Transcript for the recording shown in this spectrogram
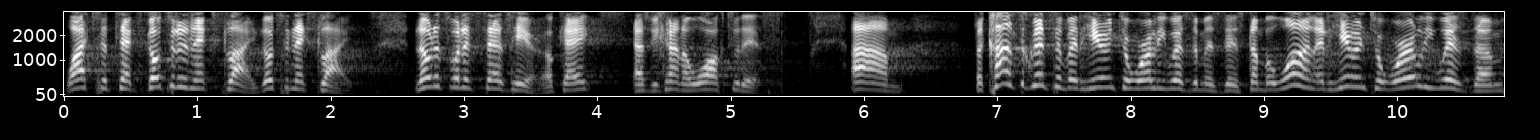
Watch the text. Go to the next slide. Go to the next slide. Notice what it says here, okay, as we kind of walk through this. Um, the consequence of adhering to worldly wisdom is this. Number one, adhering to worldly wisdom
